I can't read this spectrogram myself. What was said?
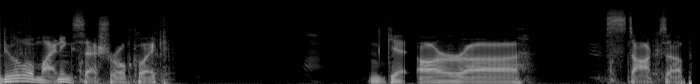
Do a little mining sesh real quick. And get our uh, stocks up.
